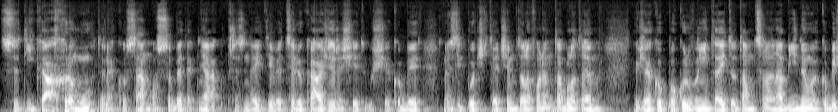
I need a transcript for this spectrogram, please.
co se týká chromu, ten jako sám o sobě tak nějak přesně tady ty věci dokáže řešit už jakoby mezi počítačem, telefonem, tabletem, takže jako pokud oni tady to tam celé nabídnou jakoby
